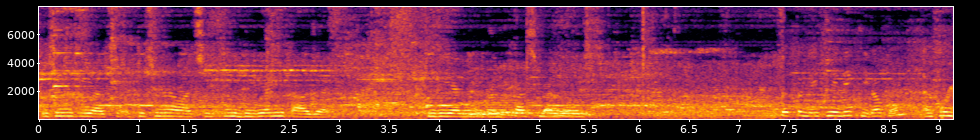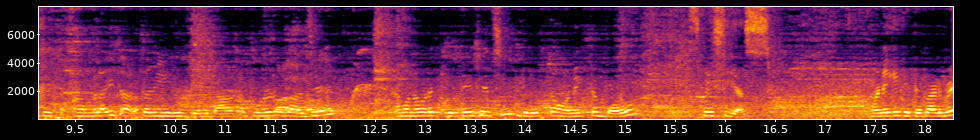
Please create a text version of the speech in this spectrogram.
পিছনে কী আছে? পিছনেও আছে। এখানে বিরিয়ানি পাওয়া যায়। বিরিয়ানি ব্রেকফাস্ট নুডলস তোরটা দেখিয়ে দিই কীরকম। এখন যেহেতু আমরাই তাড়াতাড়ি এসেছি বারোটা পনেরো বাজে। এখন আমরা খেতে এসেছি। ভেতরটা অনেকটা বড় স্পেসিয়াস অনেকে খেতে পারবে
